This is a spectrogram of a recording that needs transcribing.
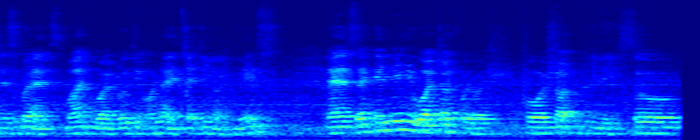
sensible and smart while browsing online and checking your emails. And secondly, watch out for your sh- for short links. So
